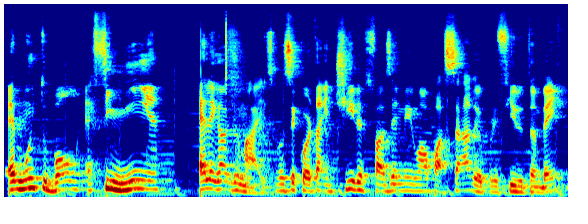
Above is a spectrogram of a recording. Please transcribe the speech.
é muito bom, é fininha, é legal demais. Você cortar em tiras, fazer meio mal passado, eu prefiro também.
